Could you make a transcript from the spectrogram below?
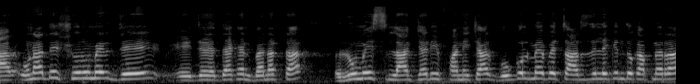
আর ওনাদের শোরুমের যে এই যে দেখেন ব্যানারটা রুমিস লাক্সারি ফার্নিচার গুগল ম্যাপে চার্জ দিলে কিন্তু আপনারা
